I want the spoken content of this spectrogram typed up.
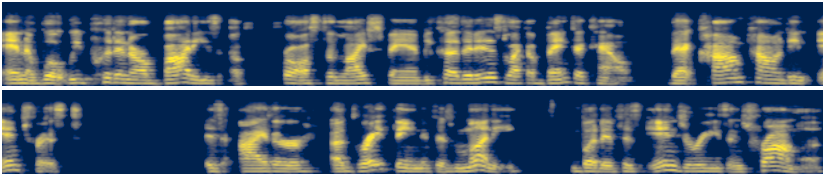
and what we put in our bodies across the lifespan, because it is like a bank account. That compounding interest is either a great thing if it's money, but if it's injuries and trauma,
